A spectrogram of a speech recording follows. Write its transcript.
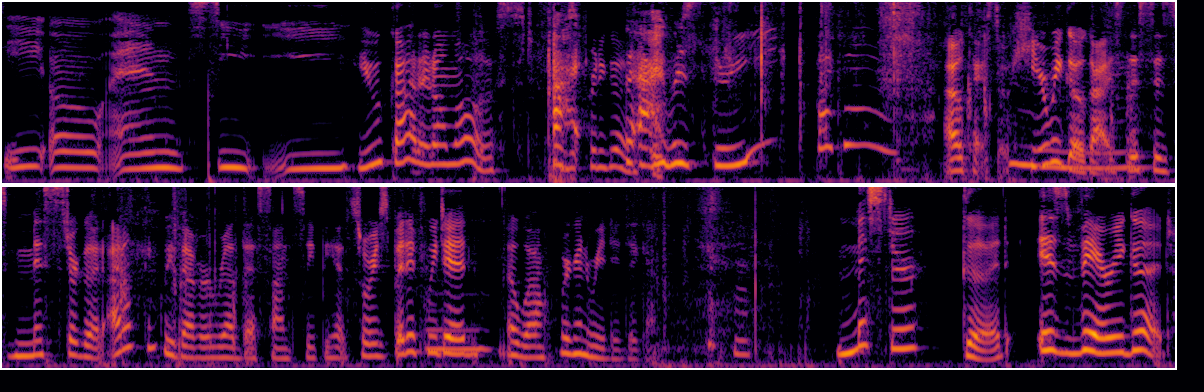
C O N C E. You got it almost. That's I- pretty good. I was three. back then. Okay, so here we go, guys. Hmm. This is Mr. Good. I don't think we've ever read this on Sleepyhead Stories, but if we did, hmm. oh well, we're going to read it again. Hmm. Mr. Good is very good.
